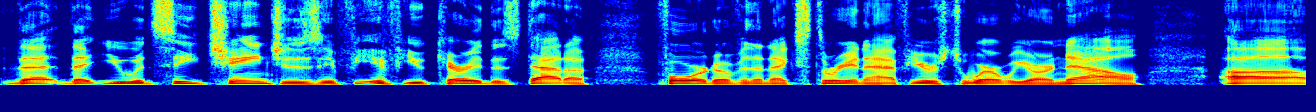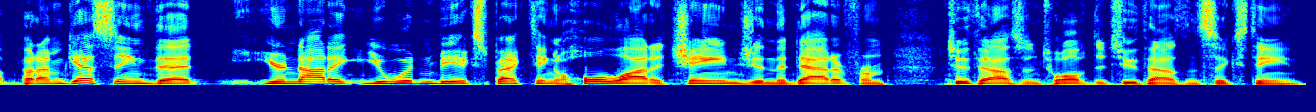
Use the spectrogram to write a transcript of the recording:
that that you would see changes if if you carry this data forward over the next three and a half years to where we are now. Uh, but I'm guessing that you're not a, you wouldn't be expecting a whole lot of change in the data from 2012 to 2016.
